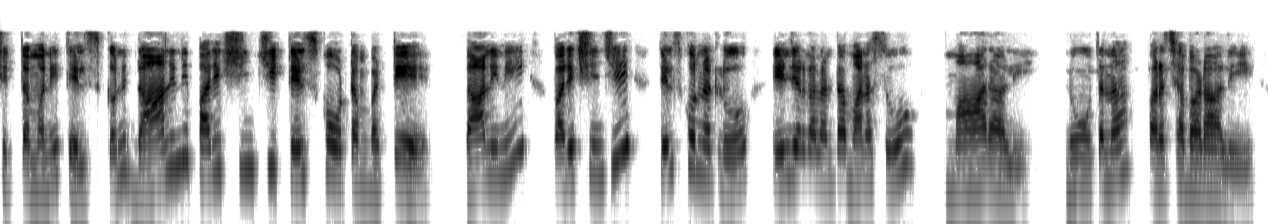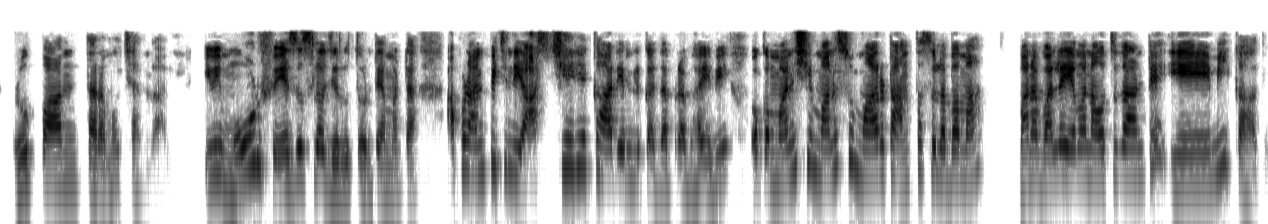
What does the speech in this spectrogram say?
చిత్తం అని తెలుసుకొని దానిని పరీక్షించి తెలుసుకోవటం బట్టే దానిని పరీక్షించి తెలుసుకున్నట్లు ఏం జరగాలంట? మనసు మారాలి. నూతన పరచబడాలి. రూపాంతరము చెందాలి. ఇవి మూడు ఫేజెస్లో జరుగుతుంటాయి అన్నమాట. అప్పుడు అనిపించింది ఆశ్చర్య కార్యములు కదా ప్రభ ఇవి. ఒక మనిషి మనసు మారట అంత సులభమా? మన వల్ల ఏమైనా అవుతుందా అంటే ఏమీ కాదు.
